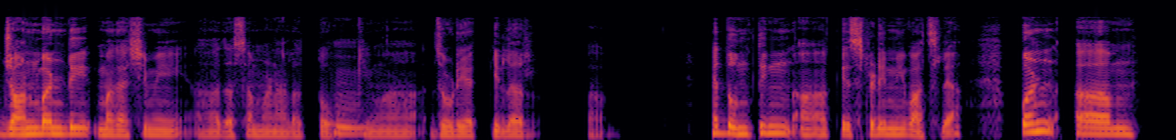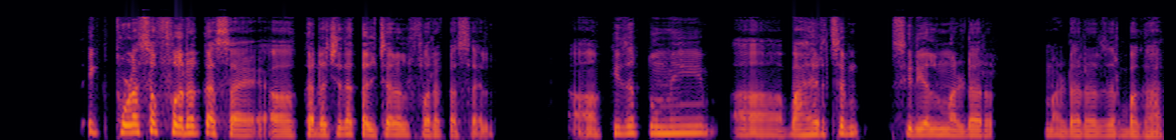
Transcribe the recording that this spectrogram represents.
जॉन बंडी मगाशी मी अ, जसं म्हणालो तो. किंवा झोडियाक किलर अ, ह्या 2-3 अ, केस स्टडी मी वाचल्या. पण एक थोडासा फरक असा आहे अ, कदाचित हा कल्चरल फरक असेल अ, की जर तुम्ही अ, बाहेरचे सीरियल मर्डर मर्डरर जर बघाल.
